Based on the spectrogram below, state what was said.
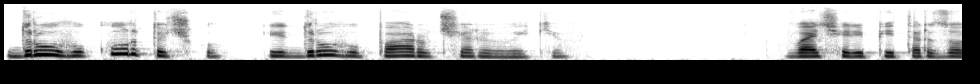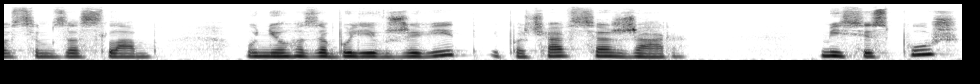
другу курточку і другу пару черевиків. Ввечері Пітер зовсім заслаб. У нього заболів живіт і почався жар. Місіс Пуш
